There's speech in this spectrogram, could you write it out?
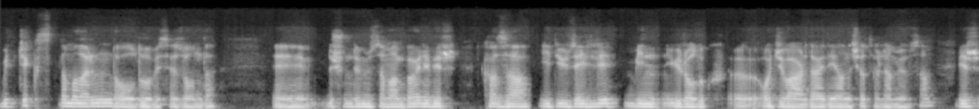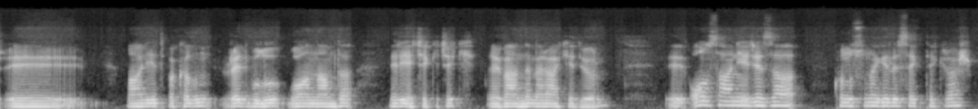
Bütçe kısıtlamalarının da olduğu bir sezonda e, düşündüğümüz zaman böyle bir kaza 750 bin euroluk e, o civardaydı yanlış hatırlamıyorsam. Bir e, maliyet bakalım Red Bull'u bu anlamda nereye çekecek e, ben de merak ediyorum. E, 10 saniye ceza konusuna gelirsek tekrar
